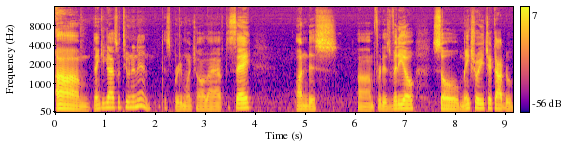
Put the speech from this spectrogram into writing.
um thank you guys for tuning in. That's pretty much all i have to say on this um for this video. So make sure you check out the,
